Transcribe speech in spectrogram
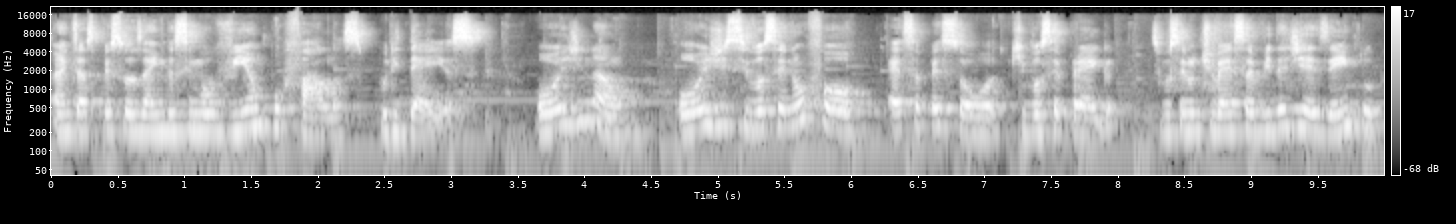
Antes as pessoas ainda se moviam por falas, por ideias. Hoje não. Hoje, se você não for essa pessoa que você prega, se você não tiver essa vida de exemplo,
